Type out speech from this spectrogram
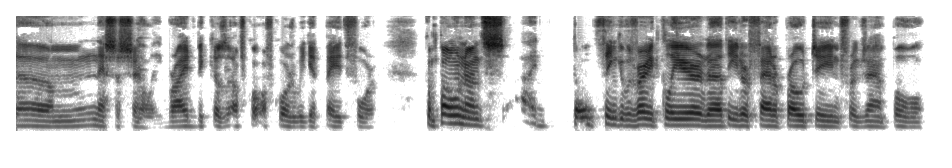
um, necessarily, right? Because of, co- of course we get paid for components. I don't think it was very clear that either fat or protein, for example,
